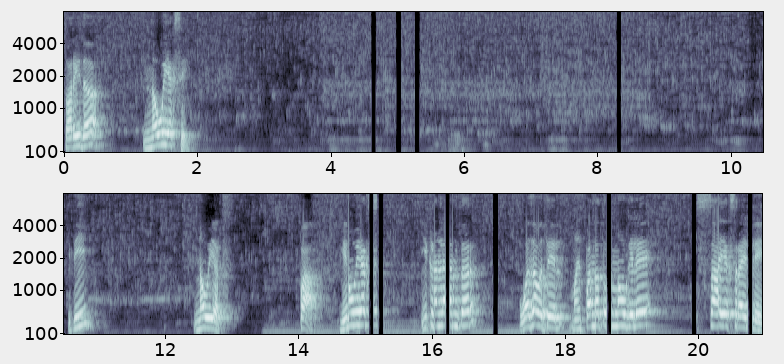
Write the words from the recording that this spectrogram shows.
सॉरी द नऊ एक्स आहे. किती? नऊ एक्स पा हे नऊ एक्स इकडे आणल्यानंतर वजा होतील. म्हणजे पंधरातून नऊ गेले सहा एक्स राहिले.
